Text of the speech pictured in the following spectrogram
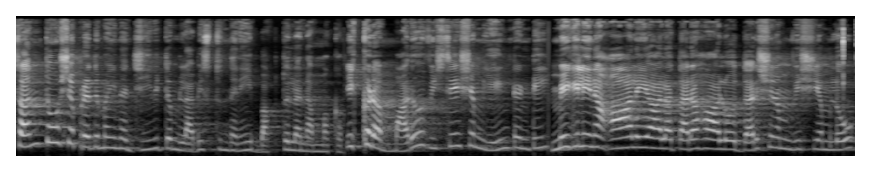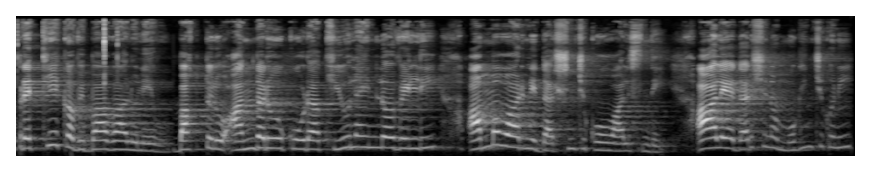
సంతోషప్రదమైన జీవితం లభిస్తుందని భక్తుల నమ్మకం. ఇక్కడ మరో విశేషం ఏంటంటే మిగిలిన ఆలయాల తరహాలో దర్శనం విషయంలో ప్రత్యేక విభాగాలు లేవు. భక్తులు అందరూ కూడా క్యూ లైన్లో వెళ్ళి అమ్మవారిని దర్శించుకోవాల్సిందే. ఆలయ దర్శనం ముగించుకుని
